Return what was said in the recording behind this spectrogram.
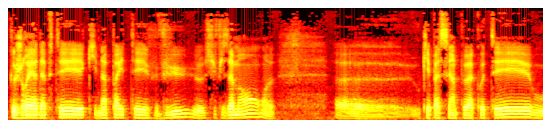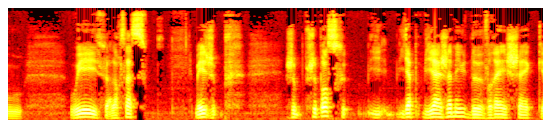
que j'aurais adapté, qui n'a pas été vu euh, suffisamment, euh, euh, ou qui est passé un peu à côté, ou oui. Alors ça, mais je je, pense qu'il y a, a jamais eu de vrai échec.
